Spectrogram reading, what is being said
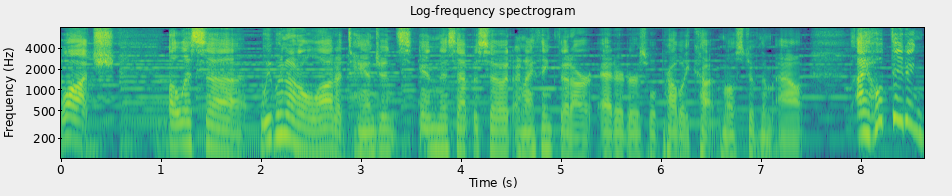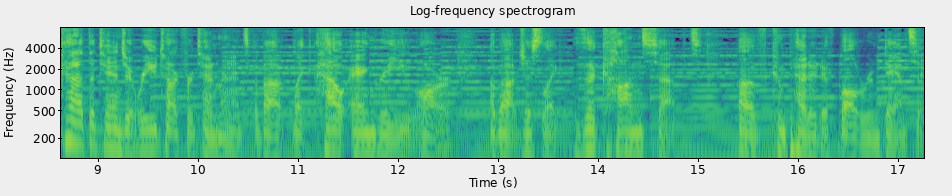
watch. Alyssa, we went on a lot of tangents in this episode, and I think that our editors will probably cut most of them out. I hope they didn't cut out the tangent where you talk for 10 minutes about like how angry you are about just like the concept of competitive ballroom dancing.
